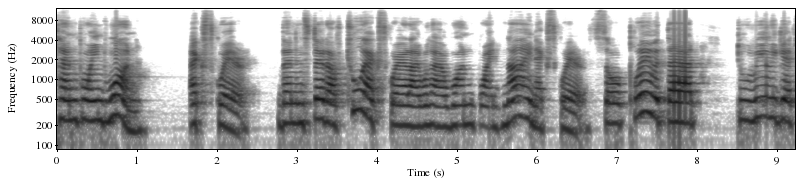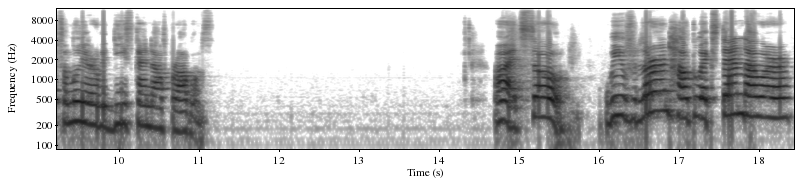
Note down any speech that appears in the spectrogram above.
10.1 x squared. Then instead of 2x squared, I will have 1.9x squared. So play with that to really get familiar with these kind of problems. All right, so we've learned how to extend our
